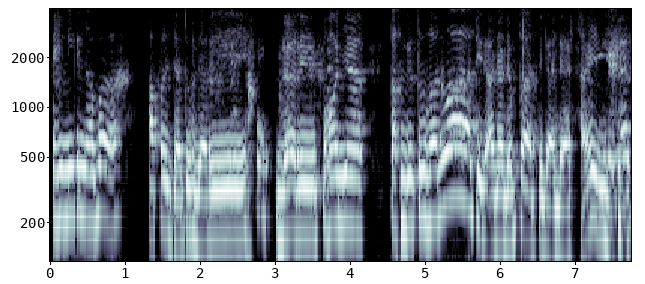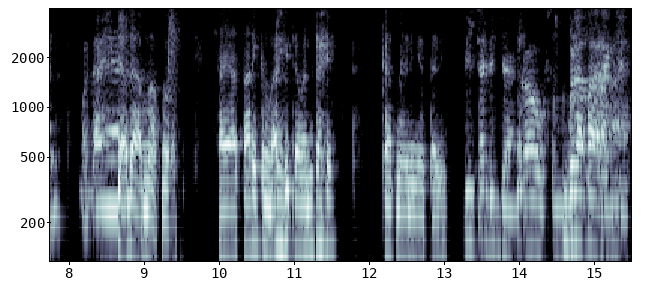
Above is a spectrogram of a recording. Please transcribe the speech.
eh ini kenapa apel jatuh dari dari pohonnya takdir Tuhan wah tidak ada debat tidak ada sign Iya kan? makanya. Ya udah maaf maaf. Saya tarik kembali ucapan saya. Karena niat tadi bisa dijangkau semua. Berapa ranknya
